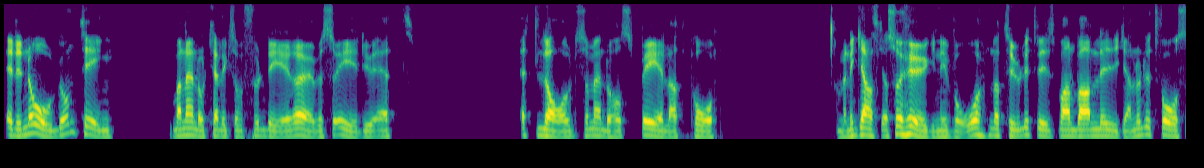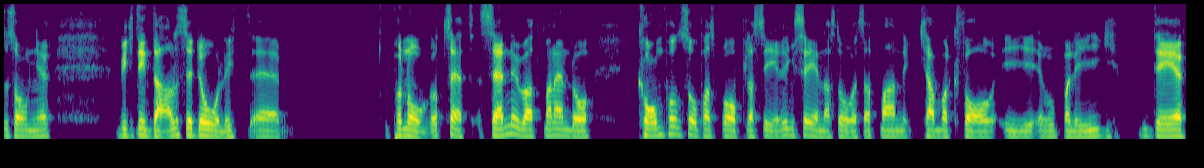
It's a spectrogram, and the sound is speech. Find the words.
är det någonting man ändå kan liksom fundera över så är det ju ett, ett lag som ändå har spelat på men en ganska så hög nivå. Naturligtvis, man vann ligan under två säsonger, vilket inte alls är dåligt eh, på något sätt. Sen nu att man ändå kom på en så pass bra placering senaste året så att man kan vara kvar i Europa League. Det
